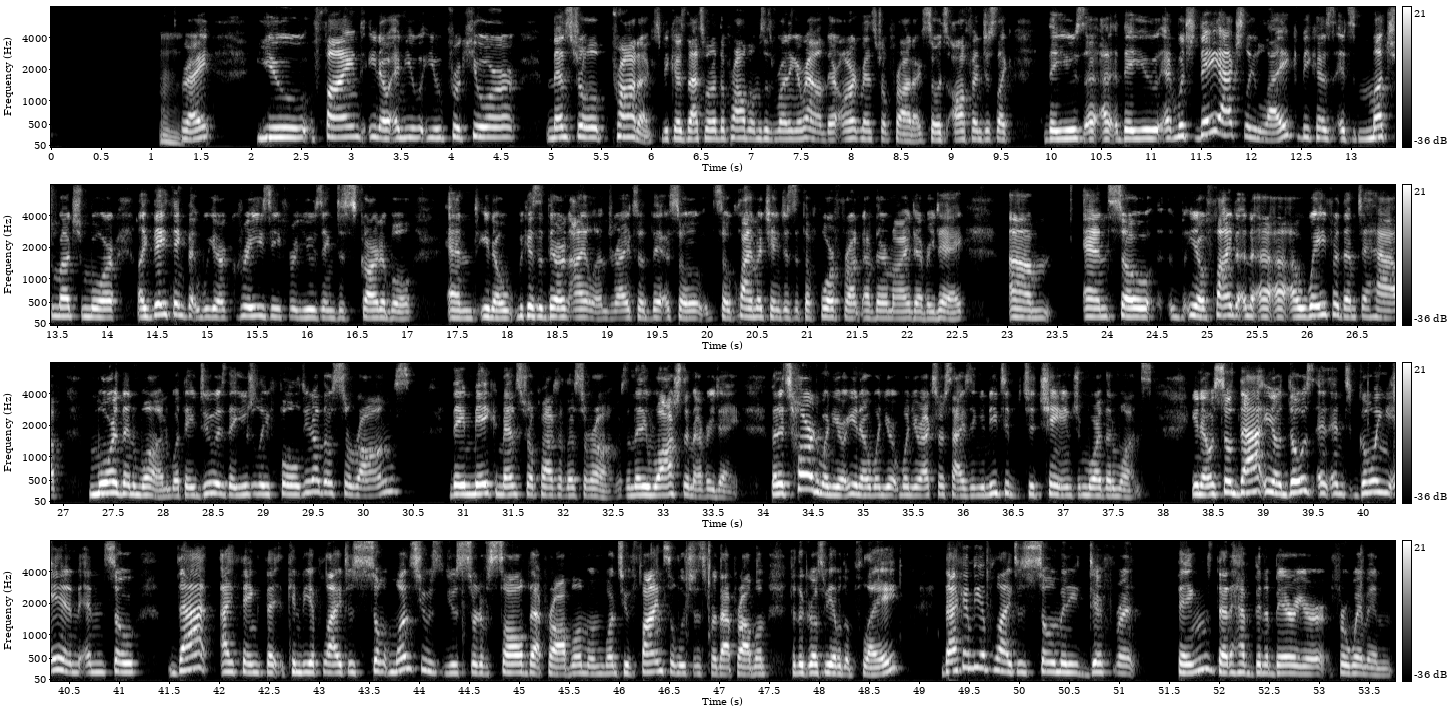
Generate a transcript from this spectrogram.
Mhm. right? You find you know and you you procure menstrual products because that's one of the problems with running around. There aren't menstrual products. So it's often just like they use a, a, they use which they actually like because it's much much more like they think that we are crazy for using discardable and you know because they're an island right? So they so so climate change is at the forefront of their mind every day um and so you know find an, a, a way for them to have more than one. What they do is they usually fold you know those sarongs? They make menstrual products of those sarongs and they wash them every day. But it's hard when you're you know when you're when you're exercising you need to, to change more than once you know? So that you know those and, and going in and so that i think that can be applied to so once you you sort of solve that problem and once you find solutions for that problem for the girls to be able to play that can be applied to so many different things that have been a barrier for women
